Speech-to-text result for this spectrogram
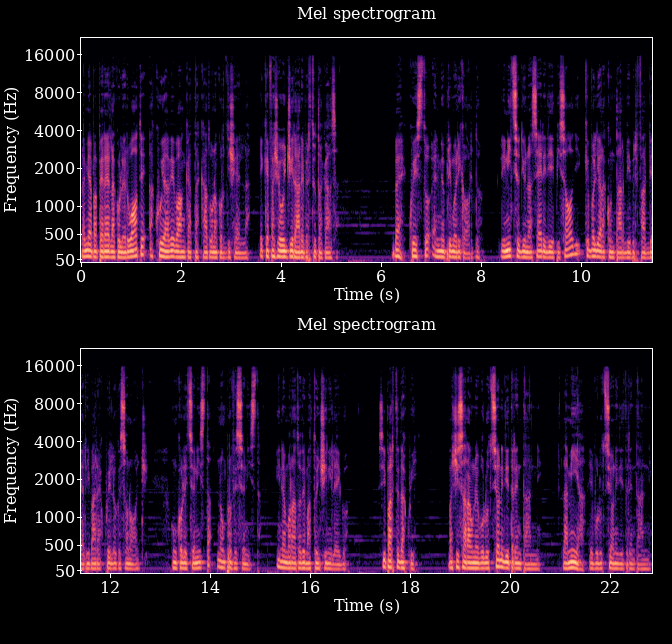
la mia paperella con le ruote a cui avevo anche attaccato una cordicella e che facevo girare per tutta casa. Beh, questo è il mio primo ricordo, l'inizio di una serie di episodi che voglio raccontarvi per farvi arrivare a quello che sono oggi, un collezionista non professionista, innamorato dei mattoncini Lego. Si parte da qui, ma ci sarà un'evoluzione di 30 anni, la mia evoluzione di 30 anni,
